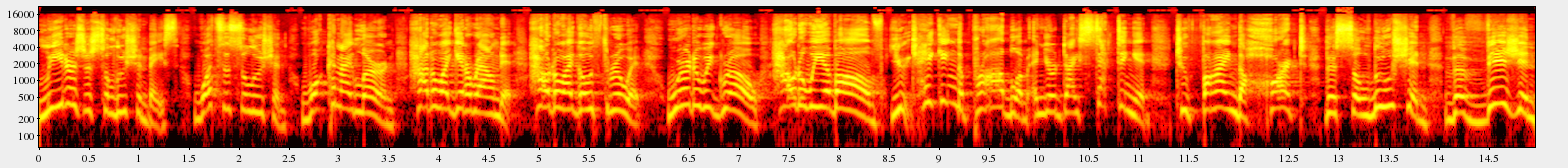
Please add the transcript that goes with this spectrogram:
Leaders are solution based. What's the solution? What can I learn? How do I get around it? How do I go through it? Where do we grow? How do we evolve? You're taking the problem and you're dissecting it to find the heart, the solution, the vision,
